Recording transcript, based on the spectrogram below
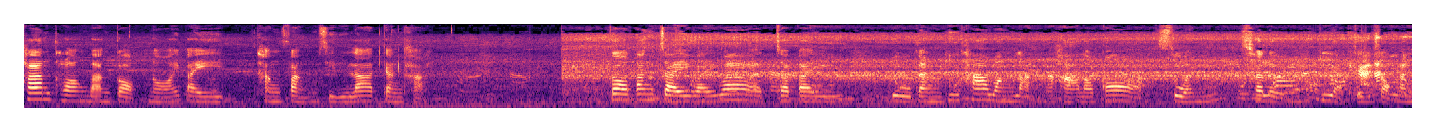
ข้ามคลองบางกอกน้อยไปทางฝั่งศิริราชกันค่ะ ก็ตั้งใจไว้ว่าจะไปดูกันที่ท่าวังหลังนะคะ แล้วก็สวนเฉลิมพระเกียรติ72พรร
